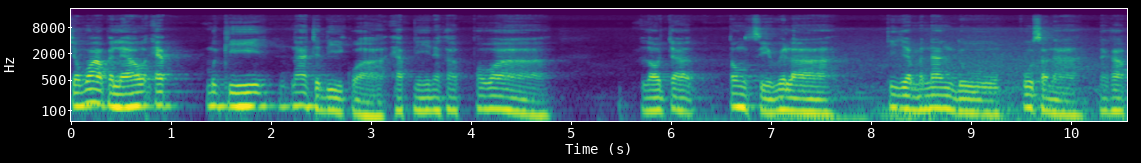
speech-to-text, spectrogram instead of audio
จะว่าไปแล้วแอปเมื่อกี้น่าจะดีกว่าแอปนี้นะครับ เพราะว่าเราจะต้องเสียเวลาที่จะมานั่งดูโฆษณานะครับ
